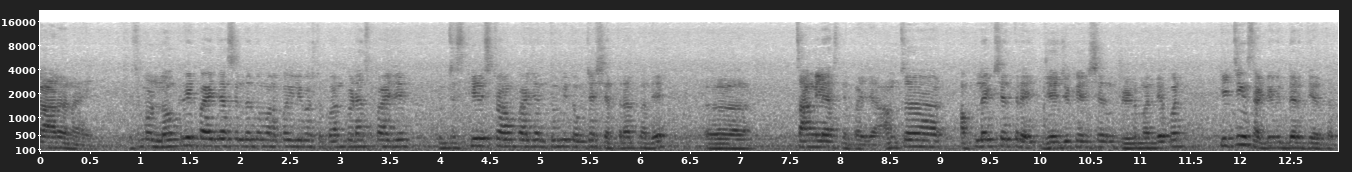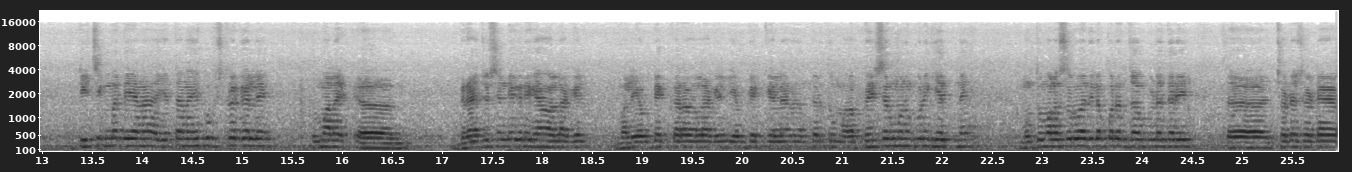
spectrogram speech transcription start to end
कारण आहे. त्याच्यामुळे नोकरी पाहिजे असेल तर तुम्हाला पहिली गोष्ट कॉन्फिडन्स पाहिजे तुमचे स्किल स्ट्रॉंग पाहिजे आणि तुम्ही तुमच्या क्षेत्रामध्ये चांगले असले पाहिजे. आमचं आपलं एक क्षेत्र आहे जे एज्युकेशन फील्डमध्ये पण टीचिंगसाठी विद्यार्थी येतात. टीचिंगमध्ये येणार येताना हे खूप स्ट्रगल आहे. तुम्हाला ग्रॅज्युएशन डिग्री घ्यावं लागेल. तुम्हाला एम टेक करावं लागेल. एम टेक केल्यानंतर तुम्हाला प्रेशर म्हणून कोणी घेत नाही. मग तुम्हाला सुरुवातीला परत जाऊन कुठेतरी छोट्या छोट्या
